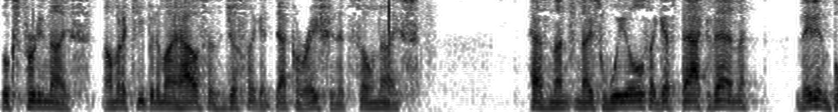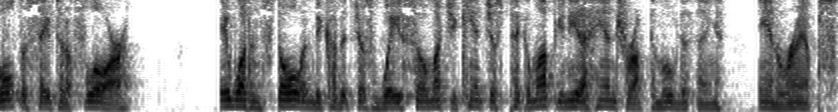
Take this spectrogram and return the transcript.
Looks pretty nice. I'm going to keep it in my house as just like a decoration. It's so nice. Has nice wheels. I guess back then, they didn't bolt the safe to the floor. It wasn't stolen because it just weighs so much. You can't just pick them up. You need a hand truck to move the thing. And ramps.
